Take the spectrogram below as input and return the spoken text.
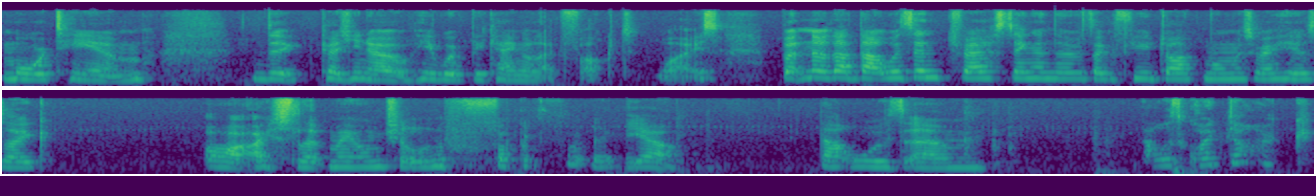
more tame. Because you know he would be kind of like fucked wise. But no that that was interesting and there was like a few dark moments where he was like oh i slipped my own children fucking foot like yeah. That was um that was quite dark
